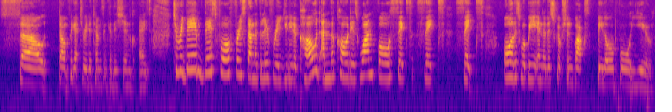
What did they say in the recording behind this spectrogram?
So don't forget to read the terms and conditions, guys. To redeem this for free standard delivery, you need a code, and the code is 14666. All this will be in the description box below for you.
